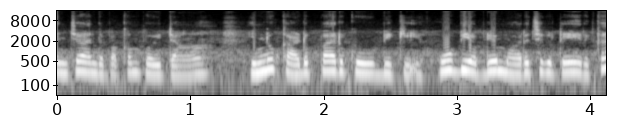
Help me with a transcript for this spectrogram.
எஞ்சா அந்த பக்கம் போயிட்டான். இன்னும் கடுப்பாக இருக்குது ஊபிக்கு. ஊபி அப்படியே முறைச்சிக்கிட்டே இருக்க.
